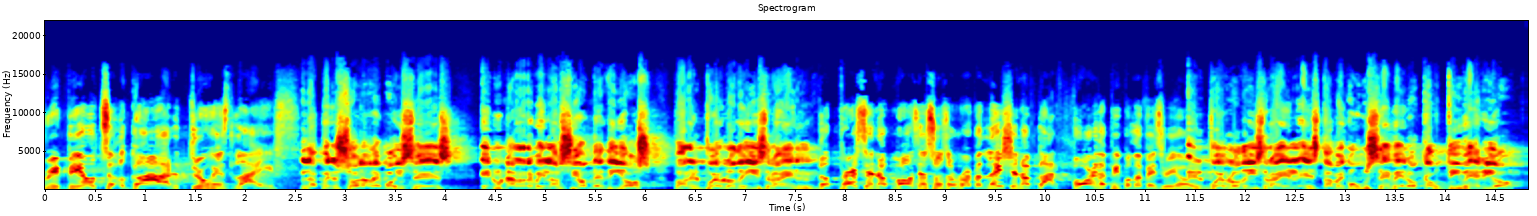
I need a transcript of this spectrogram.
revealed to God through his life, La persona de Moisés era una revelación de Dios para el pueblo de Israel. the person of Moses was a revelation of God for the people of Israel. El pueblo de Israel estaba en un severo cautiverio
